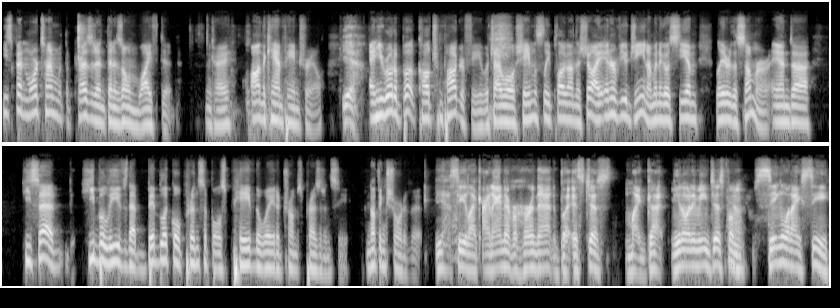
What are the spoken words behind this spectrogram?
he spent more time with the president than his own wife did. Okay. On the campaign trail. Yeah. and he wrote a book called Trumpography, which I will shamelessly plug on the show. I interviewed Gene. I'm going to go see him later this summer, and uh, he said he believes that biblical principles paved the way to Trump's presidency. Nothing short of it. Yeah. See, like, and I never heard that, but it's just my gut. You know what I mean? Just from Yeah. seeing what I see,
